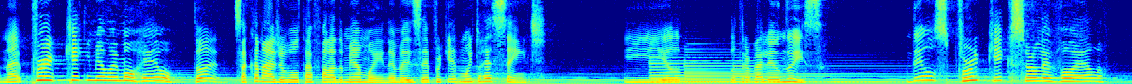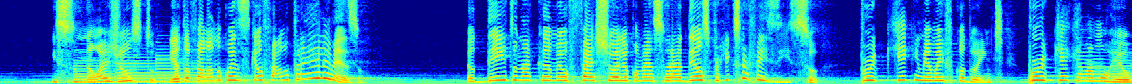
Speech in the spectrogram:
né? Por que, que minha mãe morreu? Tô, sacanagem eu voltar a falar da minha mãe, né? mas é porque é muito recente. E eu estou trabalhando isso. Deus, por que, que o Senhor levou ela? Isso não é justo. E eu estou falando coisas que eu falo para Ele mesmo. Eu deito na cama, eu fecho o olho, eu começo a orar. Deus, por que, que o Senhor fez isso? Por que, que minha mãe ficou doente? Por que, que ela morreu?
